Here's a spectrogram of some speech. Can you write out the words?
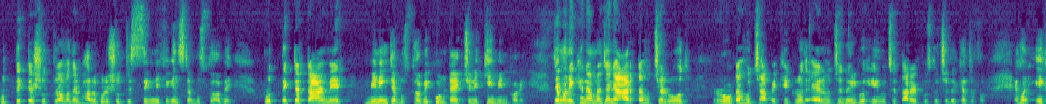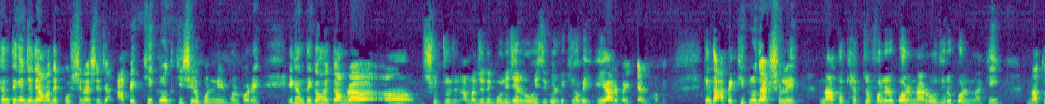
প্রত্যেকটা সূত্র আমাদের ভালো করে সূত্রের সিগনিফিকেন্সটা বুঝতে হবে, প্রত্যেকটা টার্মের মিনিংটা বুঝতে হবে, কোনটা অ্যাকচুয়ালি কি মিন করে। যেমন এখানে আমরা জানি আরটা হচ্ছে রোধ রোটা হচ্ছে আপেক্ষিক রোধ এল হচ্ছে দৈর্ঘ্য এ হচ্ছে তারের প্রস্থচ্ছেদের ক্ষেত্রফল। এখন এখান থেকে যদি আমাদের কোশ্চেন আসে যে আপেক্ষিক রোধ কিসের উপর নির্ভর করে, এখান থেকে হয়তো আমরা সূত্র, আমরা যদি বলি যে রো ইজ ইকুয়াল টু কি হবে? এ আর বাই এল হবে। কিন্তু আপেক্ষিক রোধ আসলে না তো ক্ষেত্রফলের উপর, না রোধের উপর, নাকি না তো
